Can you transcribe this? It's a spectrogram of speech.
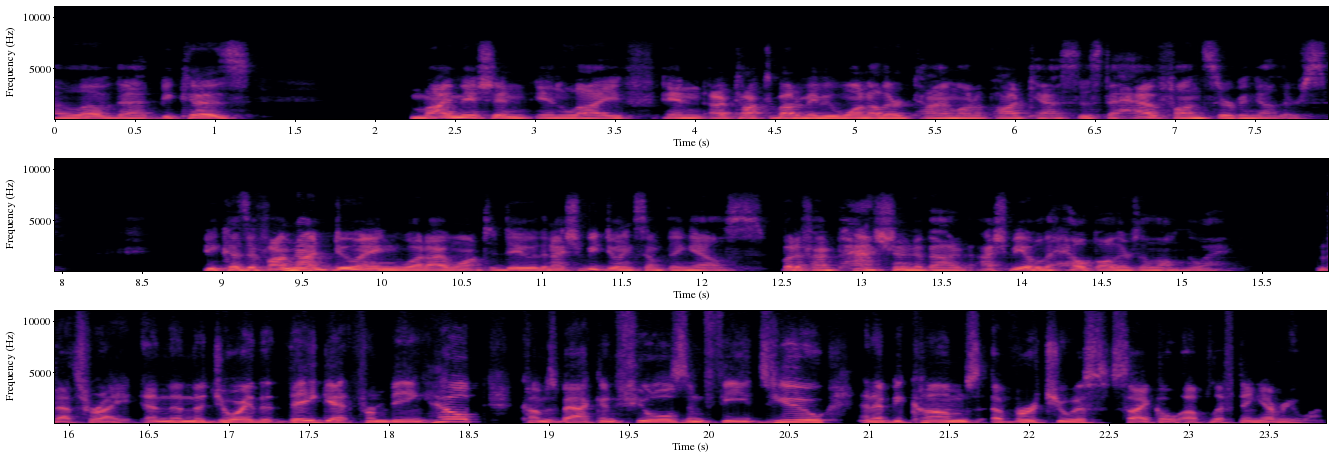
I love that because my mission in life, and I've talked about it maybe one other time on a podcast, is to have fun serving others because if I'm not doing what I want to do, then I should be doing something else. But if I'm passionate about it, I should be able to help others along the way. That's right. And then the joy that they get from being helped comes back and fuels and feeds you, and it becomes a virtuous cycle uplifting everyone.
